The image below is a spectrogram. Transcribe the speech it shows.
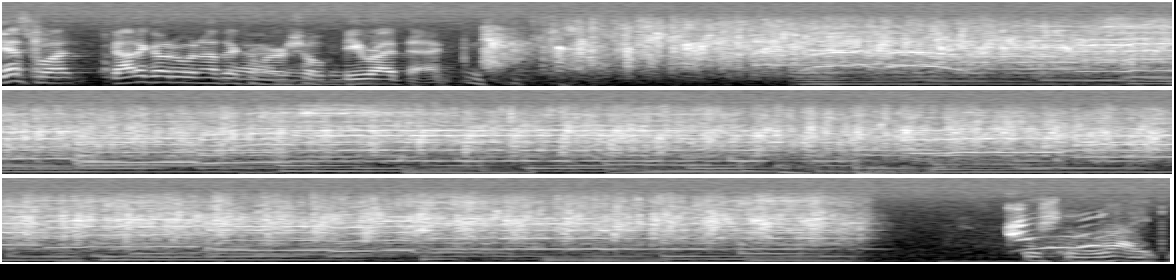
Guess what? Got to go to another commercial. Be right back. constitutional right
